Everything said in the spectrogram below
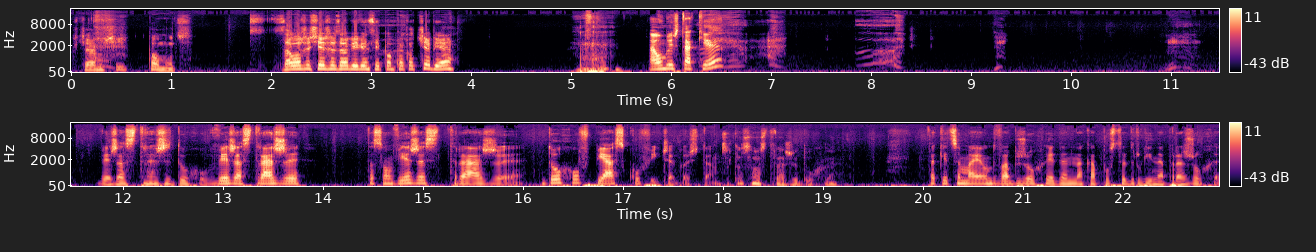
Chciałem ci pomóc. Założę się, że zrobię więcej pompek od ciebie. A umiesz takie? Wieża Straży Duchów. Wieża Straży to są wieże straży duchów, piasków i czegoś tam. Co to są straży duchy? Takie, co mają dwa brzuchy, jeden na kapustę, drugi na prażuchy.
